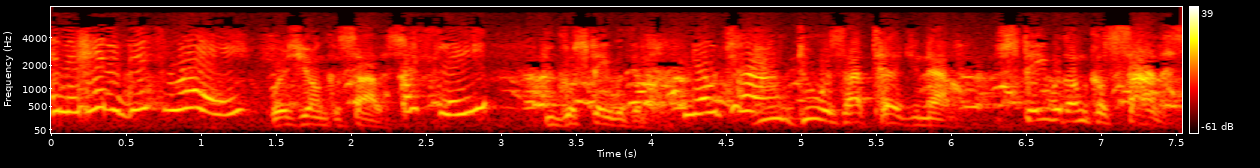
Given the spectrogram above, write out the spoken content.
and they're headed this way. Where's your Uncle Silas? Asleep? You go stay with him. No, Tom. You do as I tell you now. Stay with Uncle Silas.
